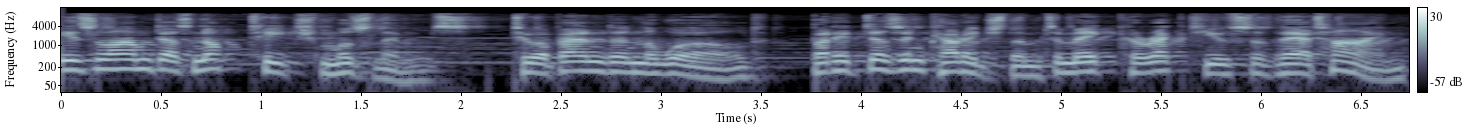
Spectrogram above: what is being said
Islam does not teach Muslims to abandon the world, but it does encourage them to make correct use of their time,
